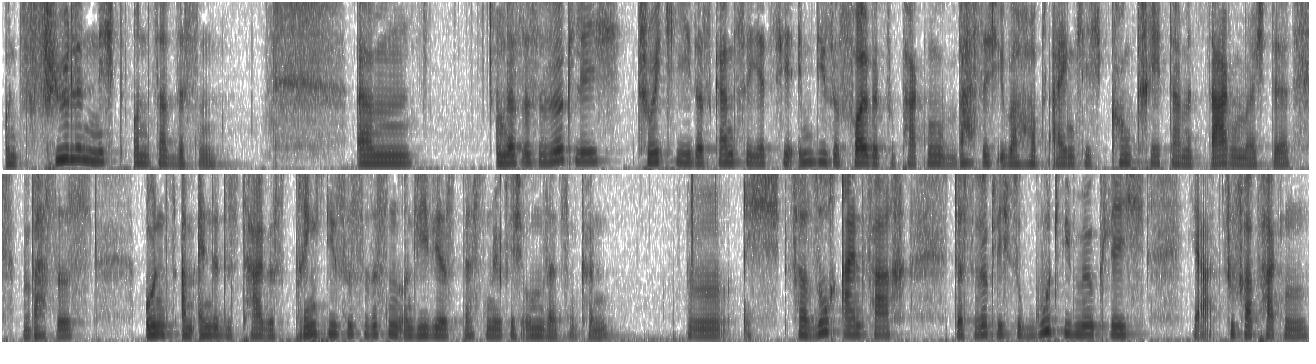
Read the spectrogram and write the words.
und fühlen nicht unser Wissen. Ähm, und das ist wirklich tricky, das Ganze jetzt hier in diese Folge zu packen, was ich überhaupt eigentlich konkret damit sagen möchte, was es uns am Ende des Tages bringt, dieses Wissen und wie wir es bestmöglich umsetzen können. Ich versuche einfach das wirklich so gut wie möglich ja, zu verpacken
